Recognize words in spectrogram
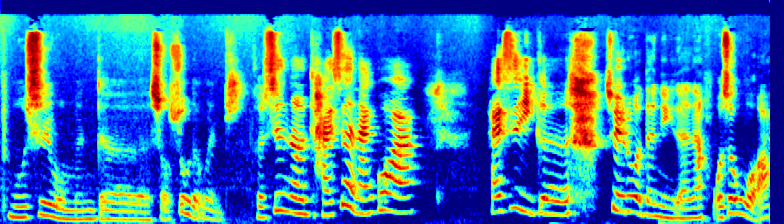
不是我们的手术的问题。可是呢，还是很难过啊。还是一个 脆弱的女人啊！我说我啊，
